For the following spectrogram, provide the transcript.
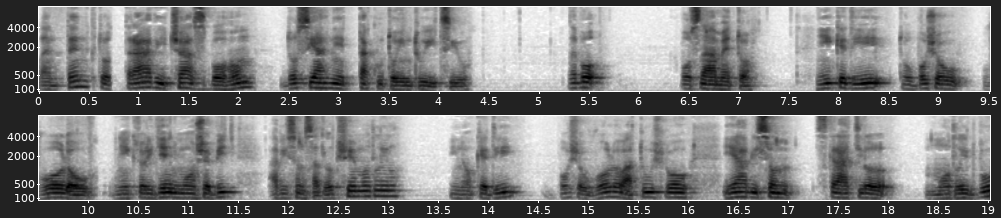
Len ten, kto trávi čas s Bohom, dosiahne takúto intuíciu. Lebo poznáme to. Niekedy tou Božou vôľou v niektorý deň môže byť, aby som sa dlhšie modlil, inokedy Božou vôľou a túžbou je, aby som skrátil modlitbu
